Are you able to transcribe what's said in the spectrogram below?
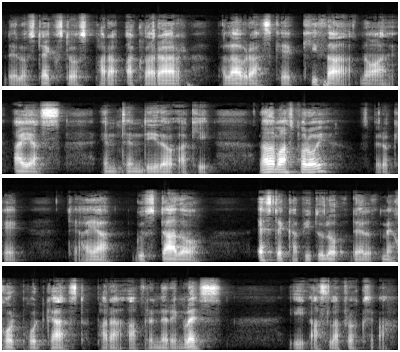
de los textos para aclarar palabras que quizá no hayas entendido aquí. Nada más por hoy. Espero que te haya gustado este capítulo del mejor podcast para aprender inglés y hasta la próxima.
